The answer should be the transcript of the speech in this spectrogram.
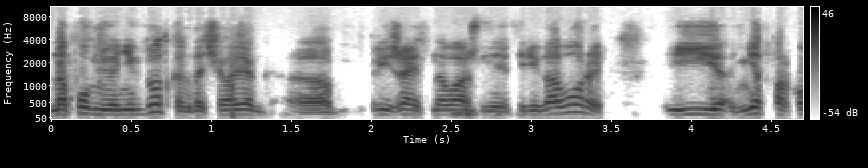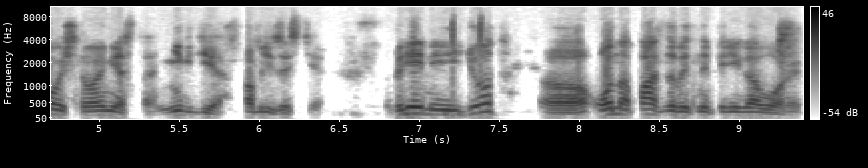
напомню анекдот, когда человек э, приезжает на важные переговоры, и нет парковочного места нигде поблизости. Время идет, э, он опаздывает на переговоры.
